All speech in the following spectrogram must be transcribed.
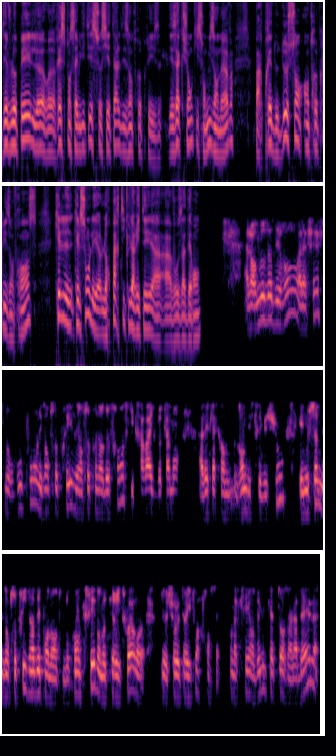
développer leur responsabilité sociétale des entreprises. Des actions qui sont mises en œuvre par près de 200 entreprises en France. Quelles, sont leurs particularités à vos adhérents? Alors, nos adhérents à la FEF, nous regroupons les entreprises et entrepreneurs de France qui travaillent notamment avec la grande distribution et nous sommes des entreprises indépendantes. Donc, on crée dans nos territoires, euh, sur le territoire français. On a créé en 2014 un label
